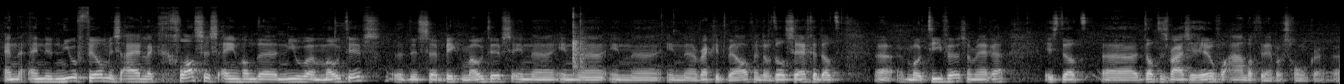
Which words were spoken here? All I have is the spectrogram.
en, en de nieuwe film is eigenlijk... Glas is een van de nieuwe motives. Eh, Dus big motives in, eh, in, eh, in, eh, in uh, Wreck-It. En dat wil zeggen dat eh, motieven, zou ik maar zeggen... Is dat, eh, dat is waar ze heel veel aandacht in hebben geschonken. Uh,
